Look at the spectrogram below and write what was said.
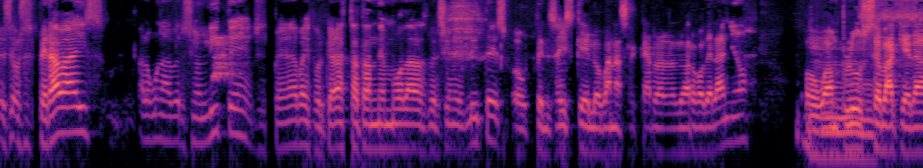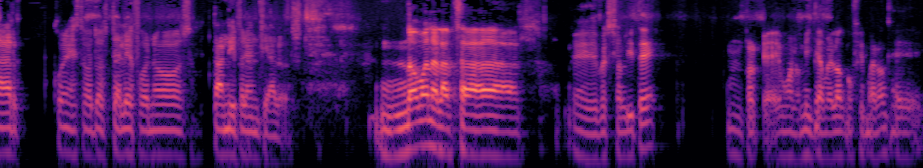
¿Os esperabais alguna versión Lite? ¿Os esperabais porque ahora está tan de moda las versiones Lites? ¿O pensáis que lo van a sacar a lo largo del año? ¿O mm. OnePlus se va a quedar con estos dos teléfonos tan diferenciados? No van a lanzar eh, versión Lite porque, bueno, a mí ya me lo confirmaron que...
